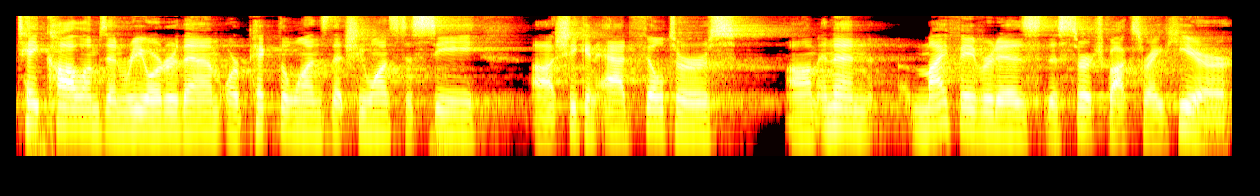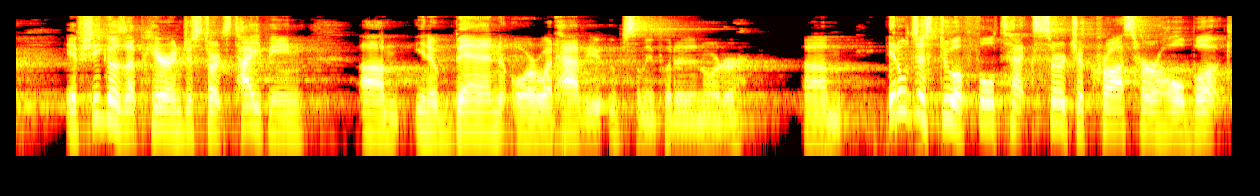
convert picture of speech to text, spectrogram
take columns and reorder them, or pick the ones that she wants to see, uh, she can add filters. Um, and then my favorite is this search box right here. If she goes up here and just starts typing, um, you know, Ben or what have you, oops, let me put it in order. Um, it'll just do a full text search across her whole book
